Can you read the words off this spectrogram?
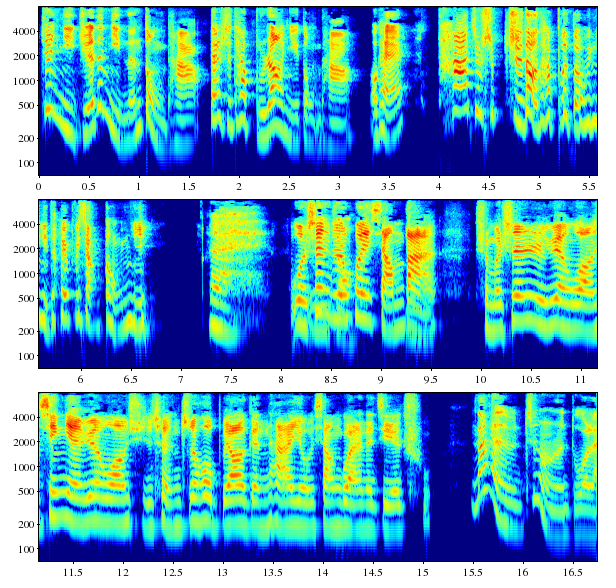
就是你觉得你能懂他，但是他不让你懂他。OK，他就是知道他不懂你，他也不想懂你。唉，我甚至会想把什么生日愿望、新年愿望许成之后，不要跟他有相关的接触。那这种人多嘞。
